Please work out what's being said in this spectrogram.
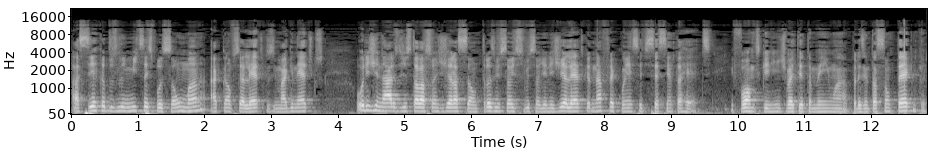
acerca dos limites à exposição humana a campos elétricos e magnéticos originários de instalações de geração, transmissão e distribuição de energia elétrica na frequência de 60 Hz. Informos que a gente vai ter também uma apresentação técnica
